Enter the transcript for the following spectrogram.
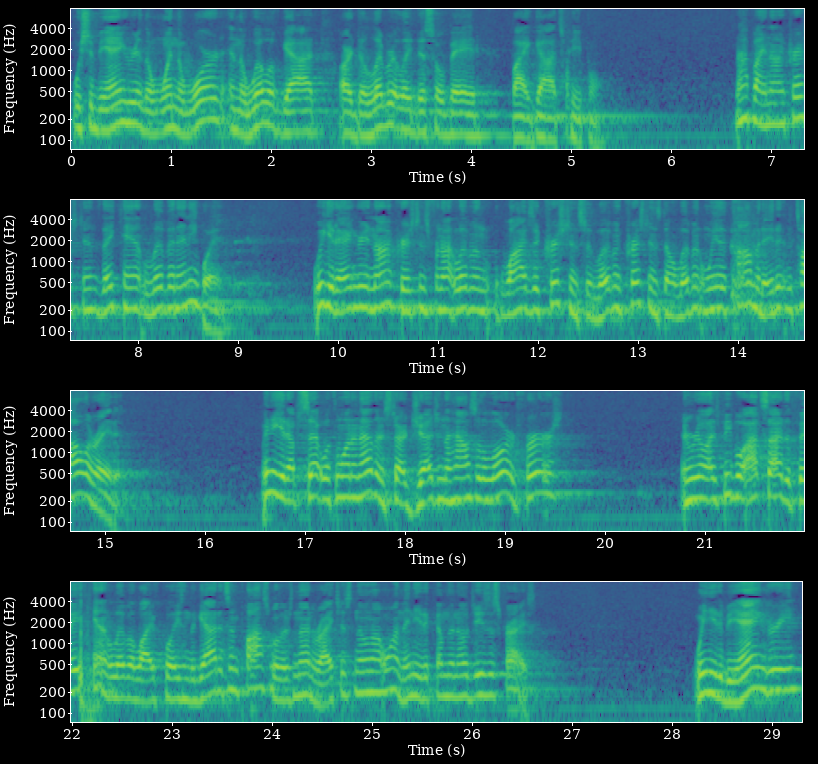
We should be angry when the Word and the will of God are deliberately disobeyed by God's people. Not by non Christians. They can't live it anyway. We get angry at non Christians for not living lives that Christians should live, and Christians don't live it, and we accommodate it and tolerate it. We need to get upset with one another and start judging the house of the Lord first. And realize people outside the faith can't live a life pleasing to God. It's impossible. There's none righteous, no, not one. They need to come to know Jesus Christ. We need to be angry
